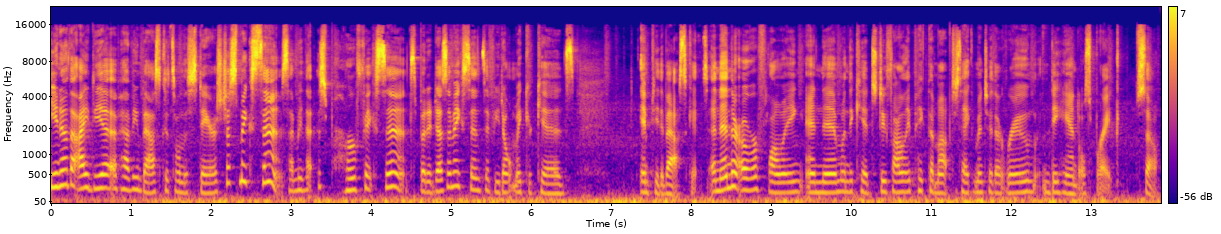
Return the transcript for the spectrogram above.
you know, the idea of having baskets on the stairs just makes sense. I mean, that is perfect sense, but it doesn't make sense if you don't make your kids empty the baskets. And then they're overflowing. And then when the kids do finally pick them up to take them into their room, the handles break. So,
